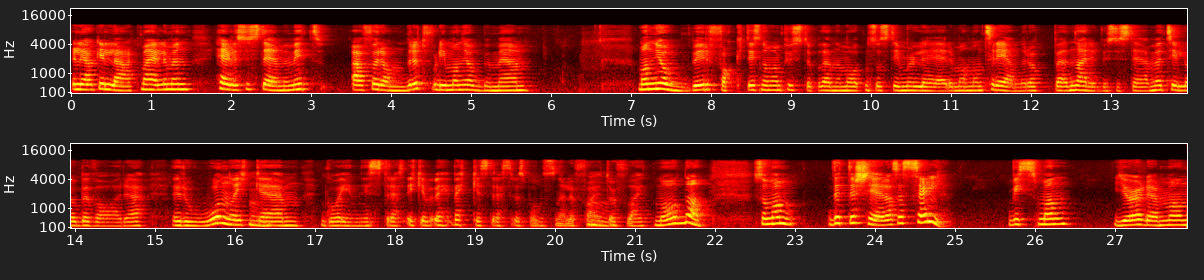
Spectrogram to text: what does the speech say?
Eller jeg har ikke lært meg heller, men hele systemet mitt er forandret fordi man jobber med man jobber faktisk Når man puster på denne måten, så stimulerer man Man trener opp eh, nervesystemet til å bevare roen og ikke mm. gå inn i stress Ikke vekke stressresponsen eller fight or flight mode. da. Så man Dette skjer av seg selv hvis man gjør det man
